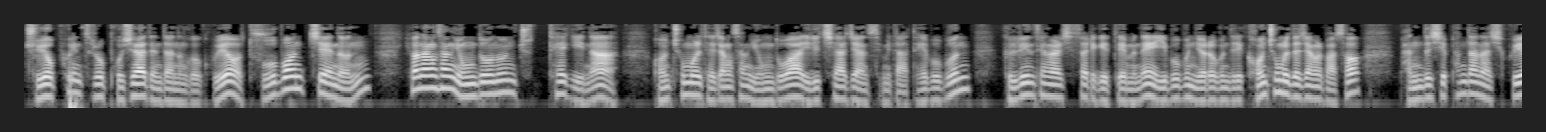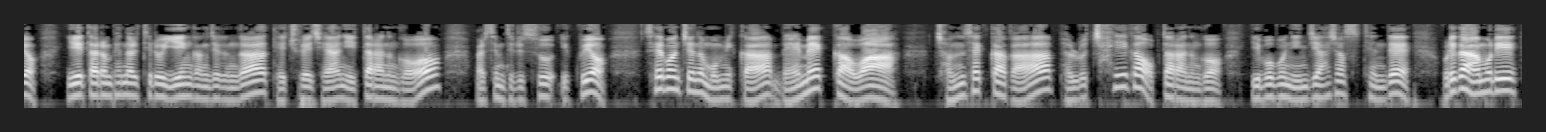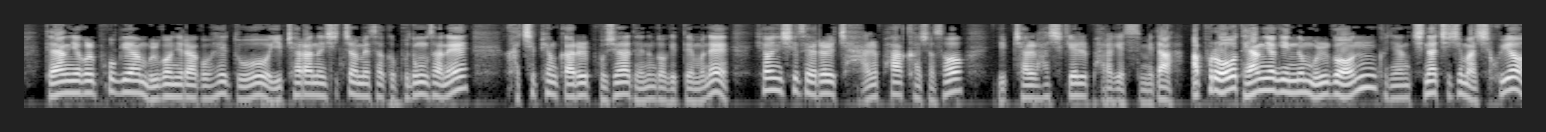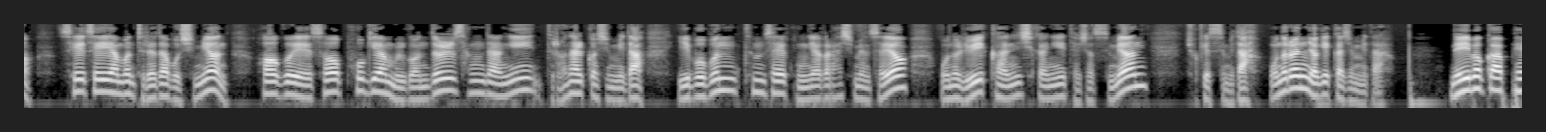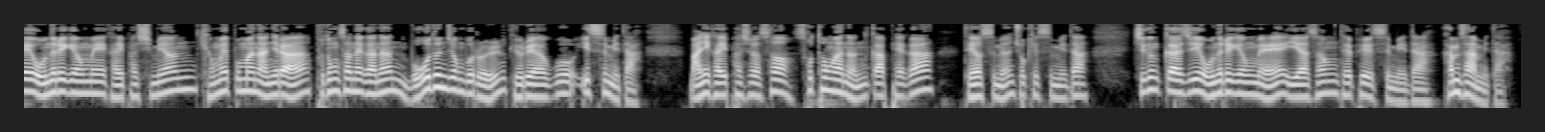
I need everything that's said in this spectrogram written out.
주요 포인트로 보셔야 된다는 거고요. 두 번째는 현황상 용도는 주택이나 건축물 대장상 용도와 일치하지 않습니다. 대부분 근린생활 시설이기 때문에 이 부분 여러분들이 건축물 대장을 봐서 반드시 판단하시고요. 이에 따른 페널티로 이행강제금과 대출의 제한이 있다라는 거 말씀드릴 수 있고요. 세 번째는 뭡니까? 매매가와 전세가가 별로 차이가 없다라는 거 이 부분 인지하셨을 텐데 우리가 아무리 대항력을 포기한 물건이라고 해도 입찰하는 시점에서 그 부동산의 가치 평가를 보셔야 되는 거기 때문에 현 시세를 잘 파악하셔서 입찰하시길 바라겠습니다. 앞으로 대항력이 있는 물건 그냥 지나치지 마시고요. 세세히 한번 들여다보시면 허그에서 포기한 물건들 상당히 늘어날 것입니다. 이 부분 틈새 공략을 하시면서요. 오늘 유익한 시간이 되셨으면 좋겠습니다. 오늘은 여기까지입니다. 네이버 카페 오늘의 경매에 가입하시면 경매뿐만 아니라 부동산에 관한 모든 정보를 교류하고 있습니다. 많이 가입하셔서 소통하는 카페가 되었으면 좋겠습니다. 지금까지 오늘의 경매 이하성 대표였습니다. 감사합니다.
